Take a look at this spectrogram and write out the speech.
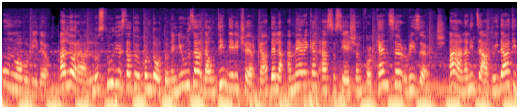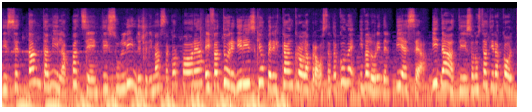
un nuovo video. Allora, lo studio è stato condotto negli USA da un team di ricerca della American Association for Cancer Research. Ha analizzato i dati di 70.000 pazienti sull'indice di massa corporea e i fattori di rischio per il cancro alla prostata come i valori del PSA. I dati sono stati raccolti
